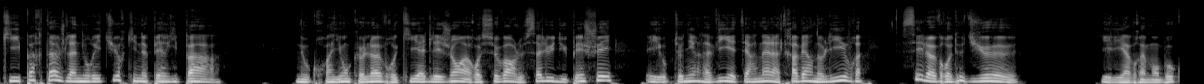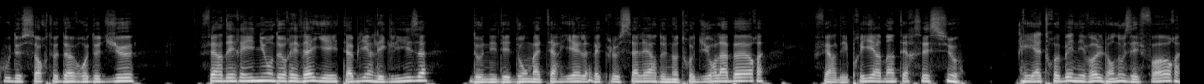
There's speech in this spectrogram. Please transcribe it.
qui partagent la nourriture qui ne périt pas. Nous croyons que l'œuvre qui aide les gens à recevoir le salut du péché et obtenir la vie éternelle à travers nos livres, c'est l'œuvre de Dieu. Il y a vraiment beaucoup de sortes d'œuvres de Dieu, faire des réunions de réveil et établir l'Église, donner des dons matériels avec le salaire de notre dur labeur, faire des prières d'intercession et être bénévole dans nos efforts,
